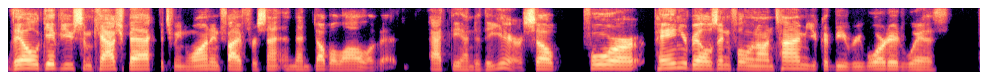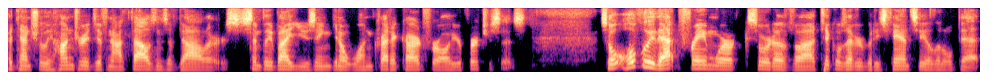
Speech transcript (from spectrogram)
they'll give you some cash back between 1 and 5% and then double all of it at the end of the year. So for paying your bills in full and on time you could be rewarded with potentially hundreds if not thousands of dollars simply by using you know one credit card for all your purchases so hopefully that framework sort of uh, tickles everybody's fancy a little bit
